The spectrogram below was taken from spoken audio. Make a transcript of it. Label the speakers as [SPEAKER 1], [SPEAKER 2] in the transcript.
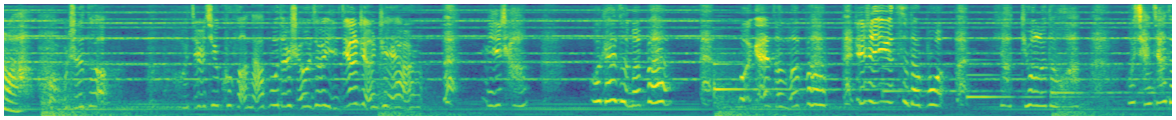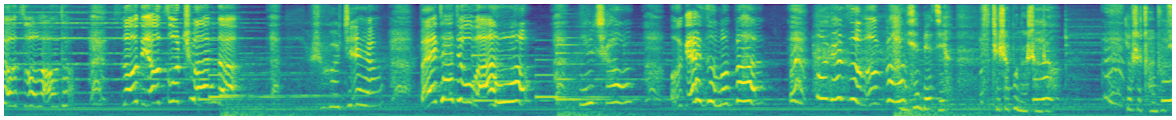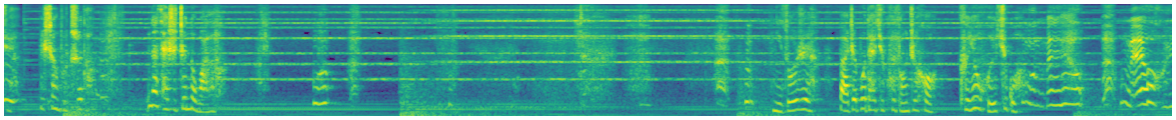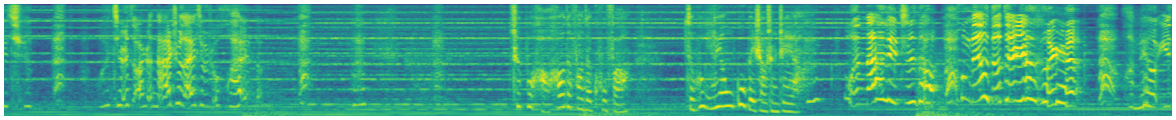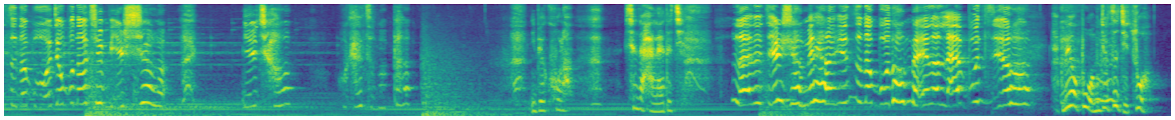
[SPEAKER 1] 样了？
[SPEAKER 2] 我不知道，我今儿去库房拿布的时候就已经成这样了。霓裳，我该怎么办？我该怎么办？这是御赐的布，要丢了的话，我全家都要坐牢的，牢底要坐穿的。如果这样，白家就完了。霓裳，我该怎么办？我该怎么办？
[SPEAKER 1] 你先别急，这事不能声张。要是传出去被上头知道，那才是真的完了。
[SPEAKER 2] 我，
[SPEAKER 1] 你昨日把这布带去库房之后，可又回去过？
[SPEAKER 2] 我没有，没有回去。我今儿早上拿出来就是坏的。
[SPEAKER 1] 这布好好的放在库房，怎会无缘无故被烧成这样？
[SPEAKER 2] 我哪里知道？我没有得罪任何人。我没有御赐的布，我就不能去比试了。霓裳，我该怎么办？
[SPEAKER 1] 你别哭了，现在还来得及。
[SPEAKER 2] 来得及什么呀？御赐的布都没了，来不及了。
[SPEAKER 1] 没有布，我们就自己做。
